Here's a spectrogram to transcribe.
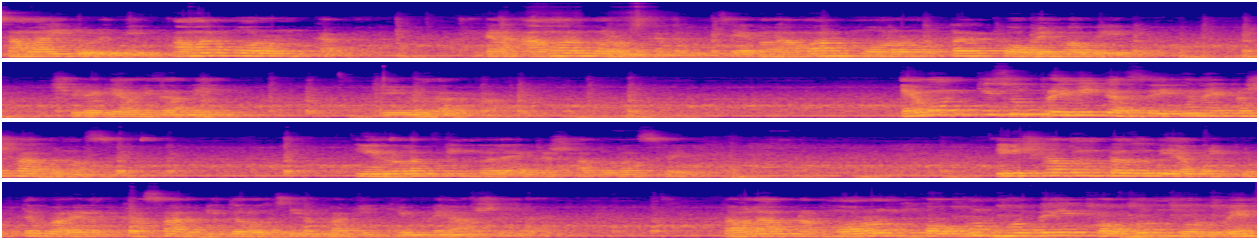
সামারি করে দিই। আমার মরণ কালে। এখানে আমার মরণ কালে বলছে। এখন আমার মরণটা কবে হবে সেটা কি আমি জানি? কেউ জানে না এমন কিছু প্রেমিক আছে, এখানে একটা সাধন আছে। একটা সাধন আছে। এই সাধনটা যদি আপনি করতে পারেন কাঁচার ভিতর চিন পাখি কেমনে আসে যায়? তাহলে আপনার মরণ কখন হবে, কখন বলবেন?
